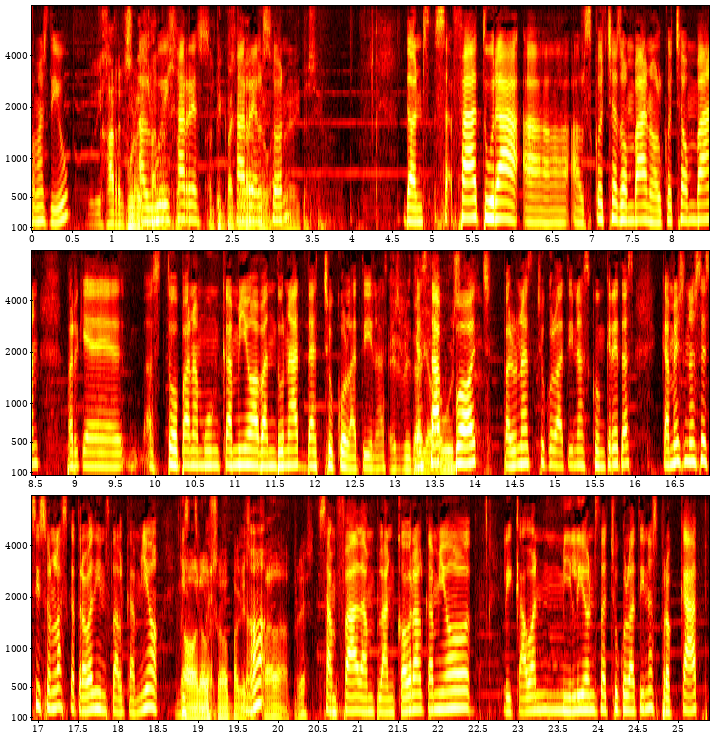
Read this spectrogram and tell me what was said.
Com es diu? Woody Harrelson. El Woody Harrelson, El Harrelson doncs fa aturar eh, els cotxes on van o el cotxe on van perquè es topen amb un camió abandonat de xocolatines. És veritat I està buscar. boig per unes xocolatines concretes que a més no sé si són les que troba dins del camió. No, no ho so, perquè no? s'enfada després. S'enfada, en plan, cobra el camió, li cauen milions de xocolatines, però cap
